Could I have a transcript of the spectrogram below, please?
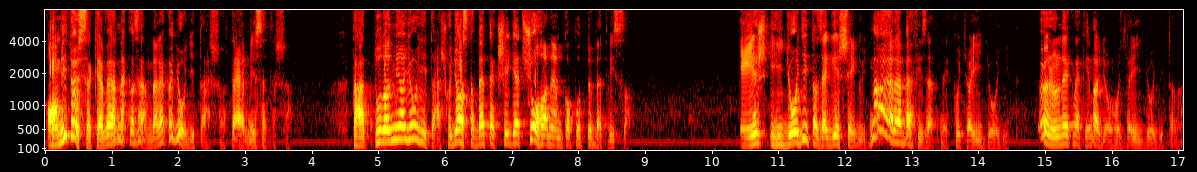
Amit összekevernek az emberek a gyógyítással, természetesen. Tehát tudod mi a gyógyítás? hogy azt a betegséget soha nem kapod többet vissza. És így gyógyít az egészségügy? na erre befizetnék hogyha így gyógyít. Örülnék neki nagyon hogyha így gyógyítana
